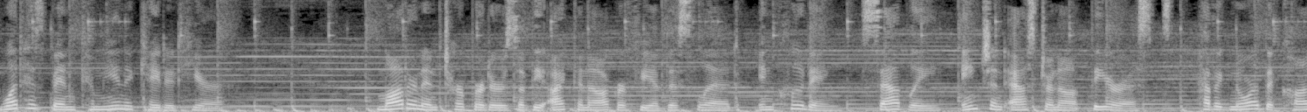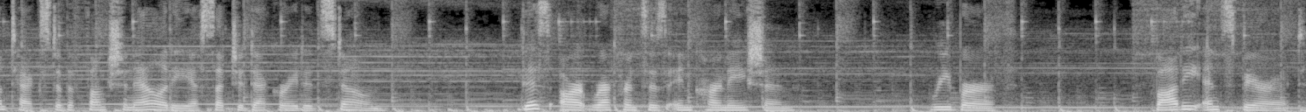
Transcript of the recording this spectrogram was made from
What has been communicated here? Modern interpreters of the iconography of this lid, including, sadly, ancient astronaut theorists, have ignored the context of the functionality of such a decorated stone. This art references incarnation, rebirth, Body and spirit.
